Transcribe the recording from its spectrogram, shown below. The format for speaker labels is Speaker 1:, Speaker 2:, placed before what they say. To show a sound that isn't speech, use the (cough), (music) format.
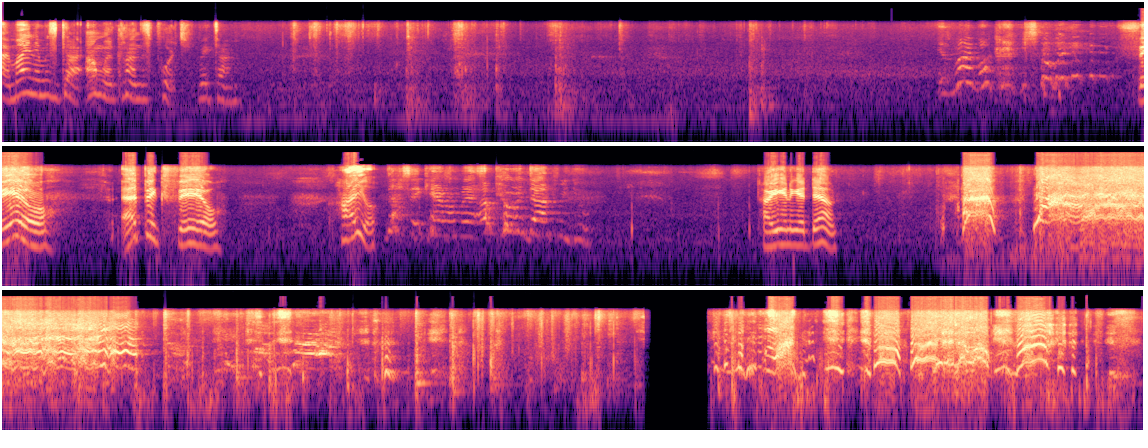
Speaker 1: Hi, my name is Guy. I'm gonna climb this porch. Big time. Is my book? (laughs)
Speaker 2: Fail. Epic fail.
Speaker 1: Hiya. That's it, cameraman. I'm coming down for you.
Speaker 2: How are you gonna get down?
Speaker 1: Ah!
